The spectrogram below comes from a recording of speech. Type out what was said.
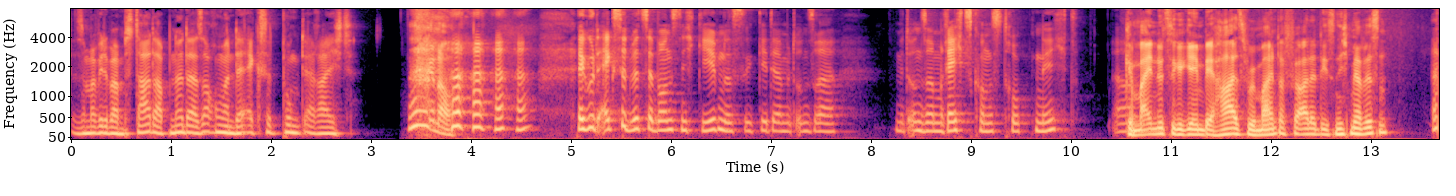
Da sind wir wieder beim Startup, ne? Da ist auch immer der Exit-Punkt erreicht. Genau. ja gut, Exit wird es ja bei uns nicht geben. Das geht ja mit, unserer, mit unserem Rechtskonstrukt nicht. Ähm. Gemeinnützige GmbH als Reminder für alle, die es nicht mehr wissen.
